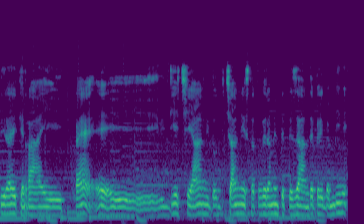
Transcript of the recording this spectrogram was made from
Direi che tra i 3 e i 10 anni, 12 anni è stato veramente pesante per i bambini.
